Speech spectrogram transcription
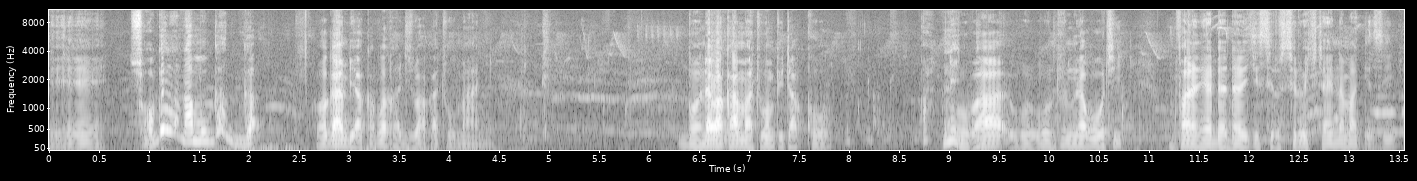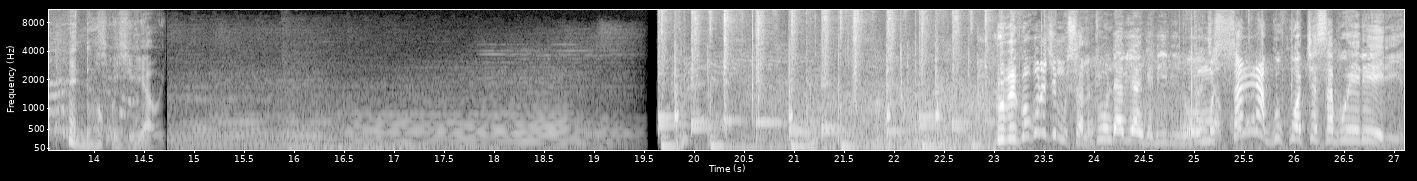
Eh, sogera na mugagga. Wagambye akabwa kali lwakatuumaanyi bondaba kamatu mpitakko nedda oba buntunula bwoti nfaananira ddala ekisirusiru ekitalina magezi. Nedda lubega okola ki musana? Tunda byange bibino omusana gukwokyeza bwereere.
